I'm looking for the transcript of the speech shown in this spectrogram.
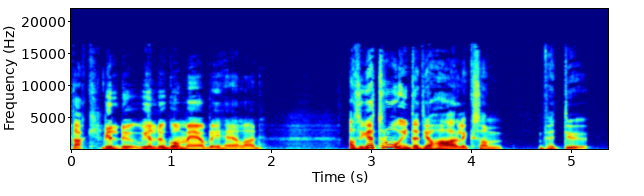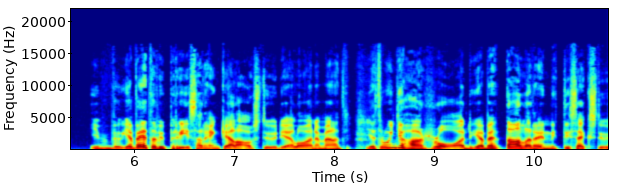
Tack. Vill du, vill du gå med och bli helad? Alltså jag tror inte att jag har liksom, vet du, jag vet att vi prisar Henkela och studielånet men att jag tror inte jag har råd. Jag betalar en 96 000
